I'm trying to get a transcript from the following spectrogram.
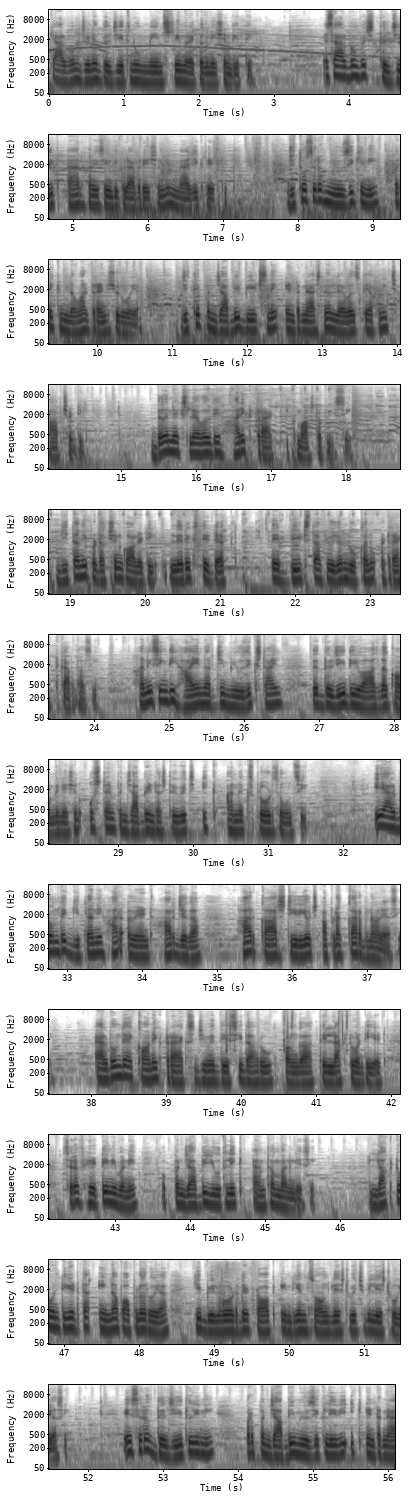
ਇੱਕ ਐਲਬਮ ਜਿਹਨੇ ਦਿਲਜੀਤ ਨੂੰ ਮੇਨਸਟ੍ਰੀਮ ਰੈਕਗਨੀਸ਼ਨ ਦਿੱਤੀ। ਇਸ ਐਲਬਮ ਵਿੱਚ ਦਿਲਜੀਤ ਐਂਡ ਹਨੀ ਸਿੰਘ ਦੀ ਕੋਲੈਬੋਰੇਸ਼ਨ ਨੇ ਮੈਜਿਕ ਕ੍ਰੀਏਟ ਕੀਤਾ, ਜਿੱਥੋਂ ਸਿਰਫ 뮤직 ਹੀ ਨਹੀਂ, ਪਰ ਇੱਕ ਨਵਾਂ ਟ੍ਰੈਂਡ ਸ਼ੁਰੂ ਹੋਇਆ, ਜਿੱਥੇ ਪੰਜਾਬੀ ਬੀਟਸ ਨੇ ਇੰਟਰਨੈਸ਼ਨਲ ਲੈਵਲਸ ਤੇ ਆਪਣੀ ਛਾਪ ਛੱਡੀ। ਦ ਨੈਕਸਟ ਲੈਵਲ ਦੇ ਹਰ ਇੱਕ ਟਰੈਕ ਇੱਕ ਮਾਸਟਰਪੀਸ ਸੀ। ਗੀਤਾਂ ਦੀ ਪ੍ਰੋਡਕਸ਼ਨ ਕੁਆਲਿਟੀ ਲਿਰਿਕਸ ਦੀ ਡੈਪਥ ਤੇ ਬੀਟਸ ਦਾ ਫਿਊਜ਼ਨ ਲੋਕਾਂ ਨੂੰ ਅਟਰੈਕਟ ਕਰਦਾ ਸੀ। ਹਨੀ ਸਿੰਘ ਦੀ ਹਾਈ એનર્ਜੀ 뮤직 ਸਟਾਈਲ ਤੇ ਦਿਲਜੀਤ ਦੀ ਆਵਾਜ਼ ਦਾ ਕੰਬੀਨੇਸ਼ਨ ਉਸ ਟਾਈਮ ਪੰਜਾਬੀ ਇੰਡਸਟਰੀ ਵਿੱਚ ਇੱਕ ਅਨਐਕਸਪਲੋਰਡ ਜ਼ੋਨ ਸੀ। ਇਹ ਐਲਬਮ ਦੇ ਗੀਤਾਂ ਨੇ ਹਰ ਇਵੈਂਟ ਹਰ ਜਗ੍ਹਾ, ਹਰ ਕਾਰ ਸਟੀਰੀਓ 'ਚ ਆਪਣਾ ਘਰ ਬਣਾ ਲਿਆ ਸੀ। ਐਲਬਮ ਦੇ ਆਈਕੋਨਿਕ ਟਰੈਕਸ ਜਿਵੇਂ ਦੇਸੀ दारू, ਪੰਗਾ ਤੇ ਲੱਕ 28 ਸਿਰਫ ਹਿੱਟ ਹੀ ਨਹੀਂ ਬਣੇ, ਉਹ ਪੰਜਾਬੀ ਯੂਥ ਲਈ ਇੱਕ ਐਂਥਮ ਬਣ ਗਏ ਸੀ। ਲੱਕ 28 ਤਾਂ ਇੰਨਾ ਪਪੂਲਰ ਹੋਇਆ ਕਿ ਬਿਲਬੋਰਡ ਦੇ ਟਾਪ ਇੰਡੀਅਨ Song ਲਿਸਟ ਵਿੱਚ ਵੀ ਲਿਸਟ ਹੋ ਗਿਆ ਸੀ। ਇਹ ਸਿਰਫ ਦਿਲਜੀਤ ਲਈ ਨਹੀਂ ਪਰ ਪੰਜਾਬੀ 뮤직 ਲਈ ਵੀ ਇੱਕ ਇੰਟਰਨੈਸ਼ਨਲ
